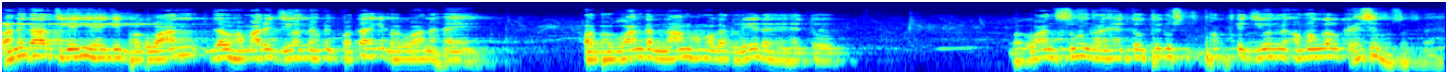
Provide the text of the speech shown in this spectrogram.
कहने का अर्थ यही है कि भगवान, जब हमारे जीवन में हमें पता है कि भगवान है और भगवान का नाम हम अगर ले रहे हैं तो भगवान सुन रहे हैं तो फिर उस भक्त के जीवन में अमंगल कैसे हो सकता है?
